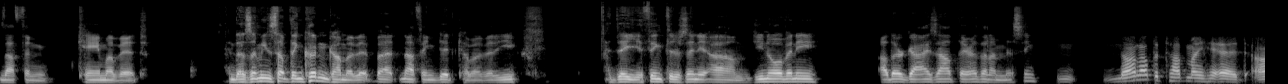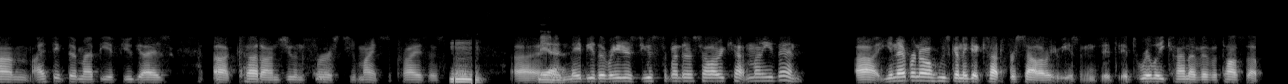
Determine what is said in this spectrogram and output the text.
nothing came of it. It doesn't mean something couldn't come of it, but nothing did come of it. You, do you think there's any? Um, do you know of any other guys out there that I'm missing? Not off the top of my head. Um, I think there might be a few guys uh, cut on June 1st who might surprise us. Mm, uh, yeah. And maybe the Raiders use some of their salary cap money then. Uh, you never know who's going to get cut for salary reasons. It it really kind of is a toss up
